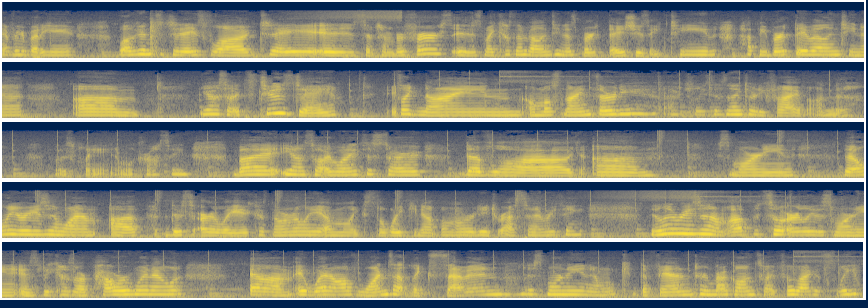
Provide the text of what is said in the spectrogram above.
everybody, welcome to today's vlog. Today is September 1st. It is my cousin Valentina's birthday. She's 18. Happy birthday, Valentina. Um, yeah, so it's Tuesday. It's like 9, almost 9.30. Actually, it says 9.35 on the, I was playing Animal Crossing. But yeah, so I wanted to start the vlog um, this morning the only reason why I'm up this early, because normally I'm like still waking up, I'm already dressed and everything. The only reason I'm up so early this morning is because our power went out. Um, it went off once at like 7 this morning and the fan turned back on so I fell back asleep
